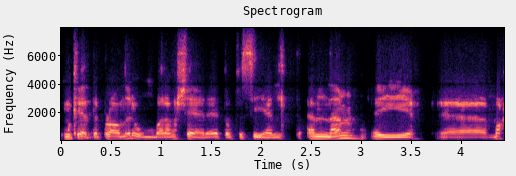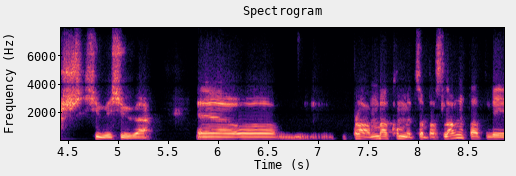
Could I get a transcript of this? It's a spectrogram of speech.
konkrete planer om å arrangere et offisielt NM i mars 2020. og planen var kommet såpass langt at vi,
